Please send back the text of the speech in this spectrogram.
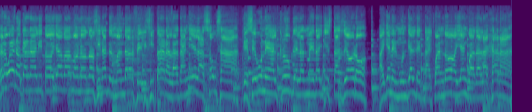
Pero bueno, carnalito, ya vámonos, no sin antes mandar felicitar a la Daniela Sousa, que se une al club de las medallistas de oro, allá en el Mundial de Taekwondo, allá en Guadalajara.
